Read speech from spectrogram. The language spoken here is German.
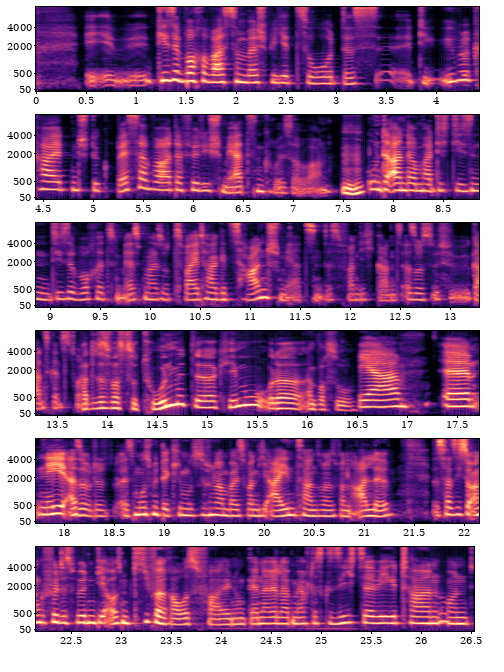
diese Woche war es zum Beispiel jetzt so, dass äh, die Übelkeit ein Stück besser war, dafür die Schmerzen größer waren. Mhm. Unter anderem hatte ich diesen, diese Woche zum ersten Mal so zwei Tage Zahnschmerzen. Das fand ich ganz, also es ist ganz, ganz toll. Hatte das was zu tun mit der Chemo oder einfach so? Ja, ähm, nee, also das, es muss mit der Chemo zu tun haben, weil es war nicht ein Zahn, sondern es waren alle. Es hat sich so angefühlt, als würden die aus dem Kiefer rausfallen. Und generell hat mir auch das Gesicht sehr wehgetan. Und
